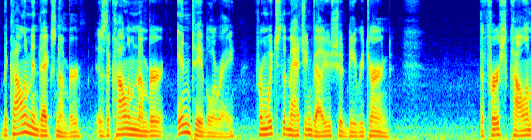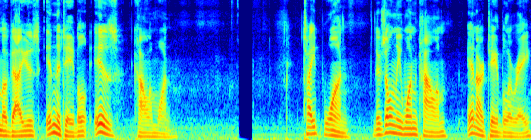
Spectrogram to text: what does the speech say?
The column index number is the column number in table array from which the matching value should be returned. The first column of values in the table is column 1. Type 1 there's only one column in our table array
